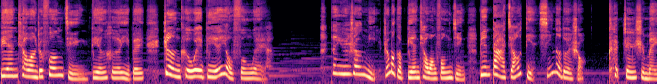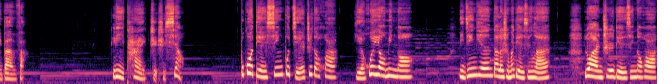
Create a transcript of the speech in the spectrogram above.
边眺望着风景，边喝一杯，正可谓别有风味啊！但遇上你这么个边眺望风景边大嚼点心的对手，可真是没办法。利泰只是笑。不过点心不节制的话，也会要命哦。你今天带了什么点心来？乱吃点心的话，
